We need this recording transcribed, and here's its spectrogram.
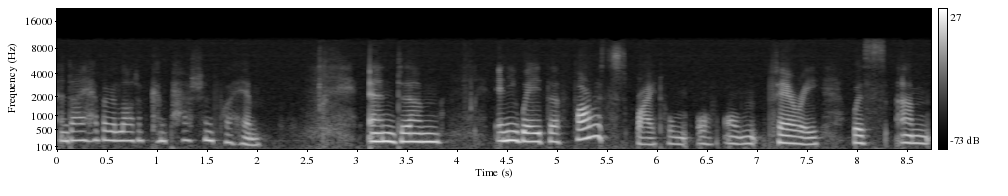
And I have a lot of compassion for him. And um, anyway, the forest sprite or, or, or fairy was um,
